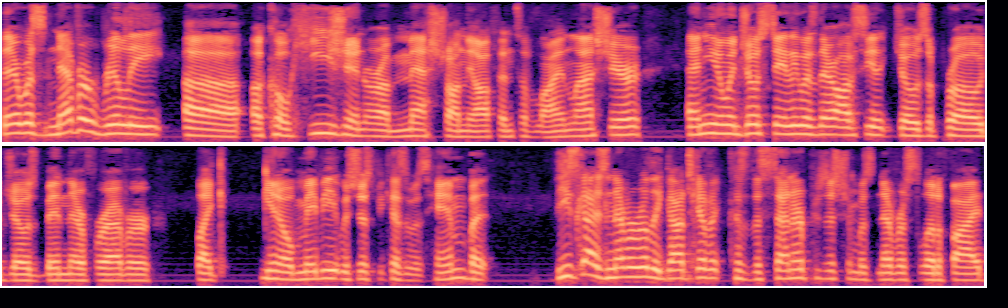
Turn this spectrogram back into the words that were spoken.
there was never really uh, a cohesion or a mesh on the offensive line last year. And you know, when Joe Staley was there, obviously like, Joe's a pro. Joe's been there forever. Like you know, maybe it was just because it was him, but these guys never really got together because the center position was never solidified.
